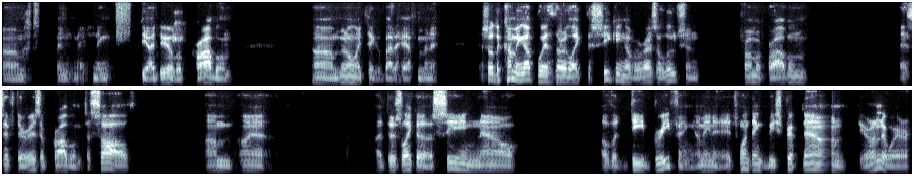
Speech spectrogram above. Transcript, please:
um, when mentioning the idea of a problem. Um, it'll only take about a half a minute. So the coming up with or like the seeking of a resolution from a problem as if there is a problem to solve. Um, I, uh, there's like a seeing now of a debriefing. I mean, it's one thing to be stripped down to your underwear,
